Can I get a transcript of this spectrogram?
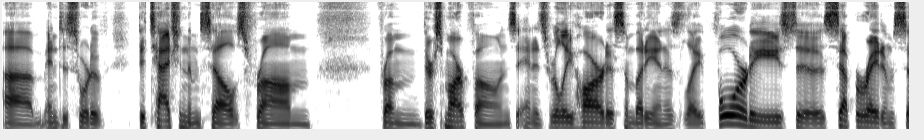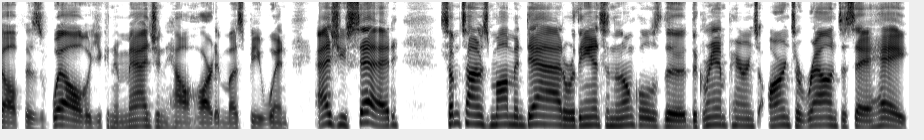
um, into sort of detaching themselves from from their smartphones and it's really hard as somebody in his late 40s to separate himself as well you can imagine how hard it must be when as you said sometimes mom and dad or the aunts and the uncles the the grandparents aren't around to say hey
